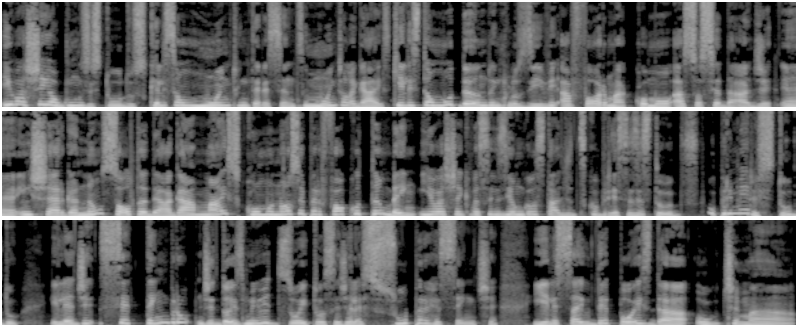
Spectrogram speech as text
Eu achei alguns estudos que eles são muito interessantes, muito legais, que eles estão mudando, inclusive, a forma como a sociedade é, enxerga não só o TDAH, mas como o nosso hiperfoco também. E eu achei que vocês iam gostar de descobrir esses estudos. O primeiro estudo, ele é de setembro de 2018, ou seja, ele é super recente e ele saiu depois da última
